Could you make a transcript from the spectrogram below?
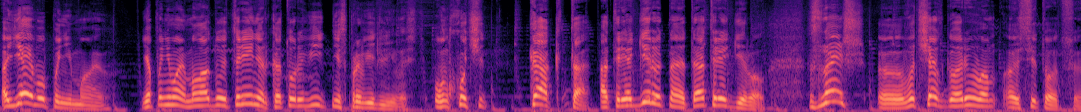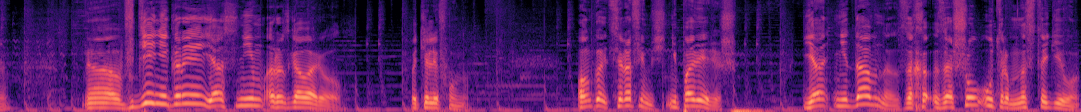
А я его понимаю. Я понимаю, молодой тренер, который видит несправедливость. Он хочет как-то отреагировать на это, отреагировал. Знаешь, э, вот сейчас говорю вам э, ситуацию. Э, в день игры я с ним разговаривал по телефону. Он говорит, Серафимович, не поверишь, я недавно зашел утром на стадион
